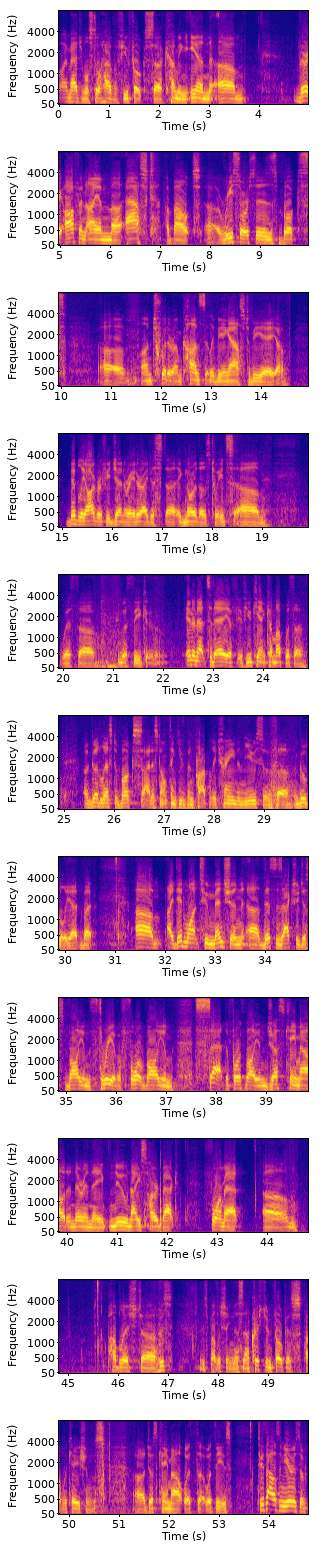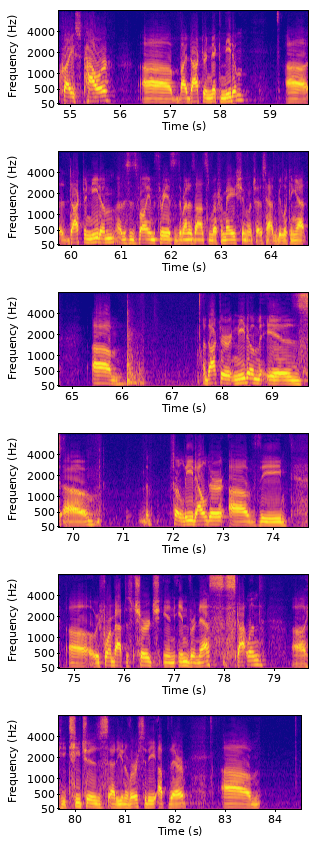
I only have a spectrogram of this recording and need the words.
Well, I imagine we'll still have a few folks uh, coming in. Um, very often I am uh, asked about uh, resources, books. Uh, on Twitter, I'm constantly being asked to be a uh, bibliography generator. I just uh, ignore those tweets. Um, with, with the internet today, if, if you can't come up with a a good list of books. I just don't think you've been properly trained in the use of uh, Google yet. But um, I did want to mention uh, this is actually just volume three of a four volume set. The fourth volume just came out, and they're in a new, nice hardback format. Um, published, uh, who's, who's publishing this now? Christian Focus Publications uh, just came out with, uh, with these. 2,000 Years of Christ's Power uh, by Dr. Nick Needham. Uh, Dr. Needham, uh, this is volume three, this is the Renaissance and Reformation, which I just happened to be looking at. Um, Dr. Needham is uh, the sort of lead elder of the uh, Reformed Baptist Church in Inverness, Scotland. Uh, he teaches at a university up there. Um,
